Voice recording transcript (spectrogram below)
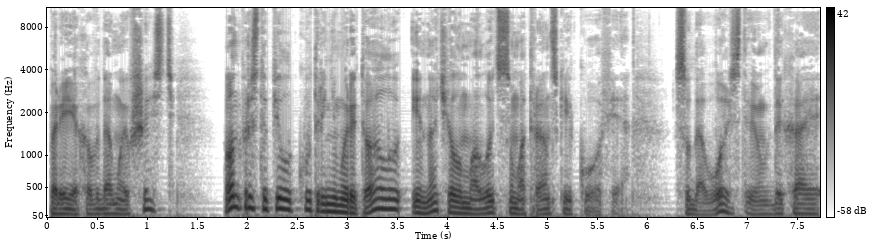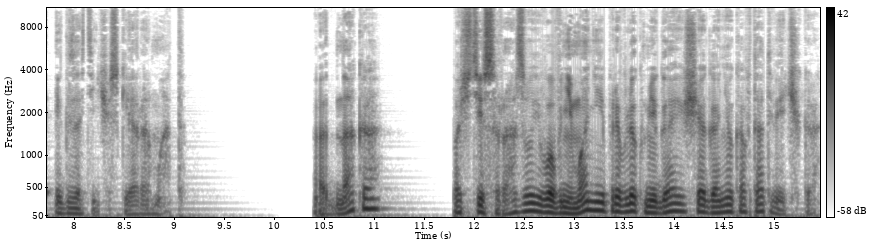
Приехав домой в шесть, он приступил к утреннему ритуалу и начал молоть суматранский кофе, с удовольствием вдыхая экзотический аромат. Однако почти сразу его внимание привлек мигающий огонек автоответчика.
